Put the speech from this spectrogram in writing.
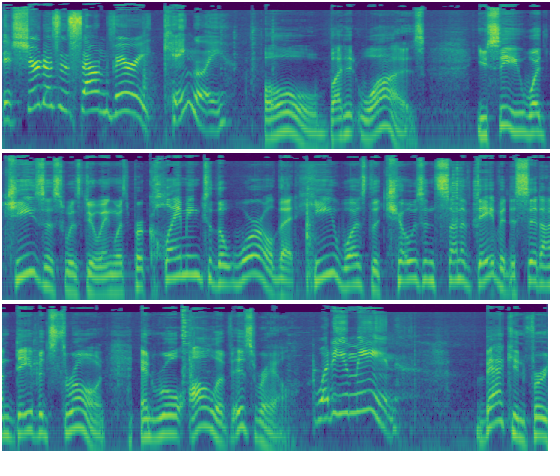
it sure doesn't sound very kingly. Oh, but it was. You see, what Jesus was doing was proclaiming to the world that he was the chosen son of David to sit on David's throne and rule all of Israel. What do you mean? Back in 1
